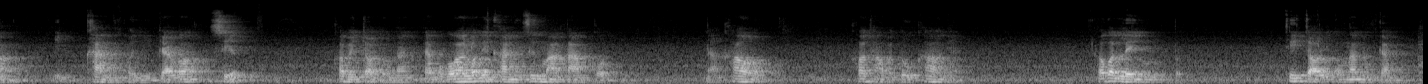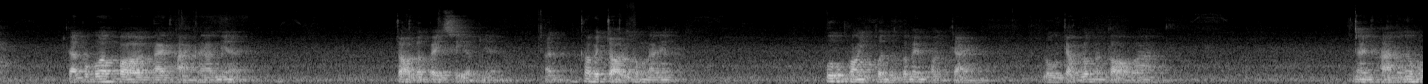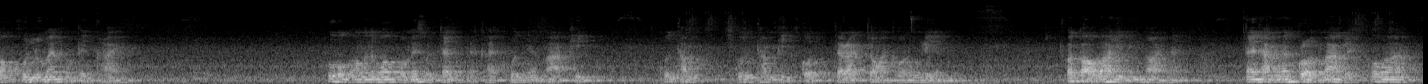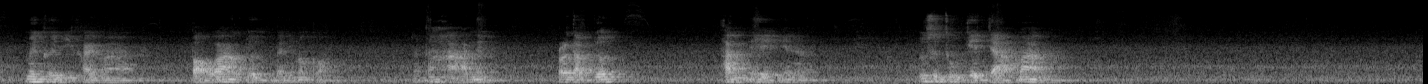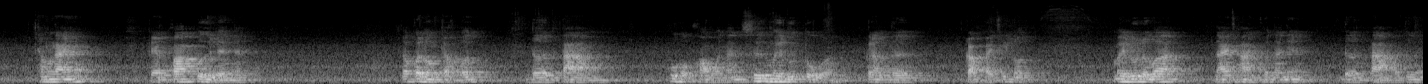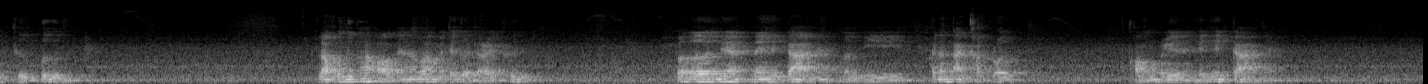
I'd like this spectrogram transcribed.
อีกคันพอดีแกก็เสียบ เข้าไปจอดตรงนั้น แต่ปรากฏว่ารถอีกคันหนึ่งซึ่งมาตามกฎนะเข้าเข้าทางประตูเข้าเนี่ยเขาก็เล็งที่จอดรถตรงนั้นเหมือนกัน แต่ปรากฏว่าพอนายทหารคนนั้นเนี่ย จอดรถไปเสียบเนี่ยเข้าไปจอดรถตรงนั้นเนี่ย ผู้ปกครองอีกคนหนึ่งก็ไม่พอใจ ลงจากรถมาต่อว่านายทหารก็ต้องบอกว่าคุณรู้ไหมผมเป็นใคร ผู้ปกครองก็ต้องบอกผมไม่สนใจผมเป็นใครคุณเนี่ยมาผิด คุณทำคุณทำผิดกฎจราจรของโรงเรียน ก็ต่อว่าอยู่นิดหน่อยนะในทารนั้นโกรธมากเลย เพราะว่าไม่เคยมีใครมาต่อว่าโดยแบบนี้มาก่อนทหารเนี่ยระดับยศพันเอกเนี่ยนะรู้สึกถูกเกลียดหยามมากทำไงฮะแกคว้าปืนเลยนะ แล้วก็ลงจากรถเดินตามผู้ปกครองวันนั้น ซึ่งไม่รู้ตัวกำลังเดินกลับไปที่รถ ไม่รู้เลยว่านายทารคนนั้นเนี่ย เดินตามมาด้วยถือปืน เราคนนึกภาพออกนะว่ามันจะเกิดอะไรขึ้นประเอิญเนี่ยในเหตุการณ์เนี่ยมันมีพนักงานขับรถของโรงเรียนเห็นเหตุการณ์เนี่ย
